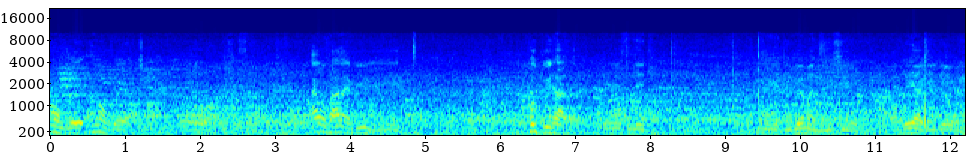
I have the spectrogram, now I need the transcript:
ဟုတ်ကဲ့အကောကွဲရချောအဲ့ဟိုစားလိုက်ပြီးပြီထုတ်ကျွေးထားတာဒီစလေးဒီဘက်မှာဒီမရှိတော့အော်ဘေးကဒီပြောဝင်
